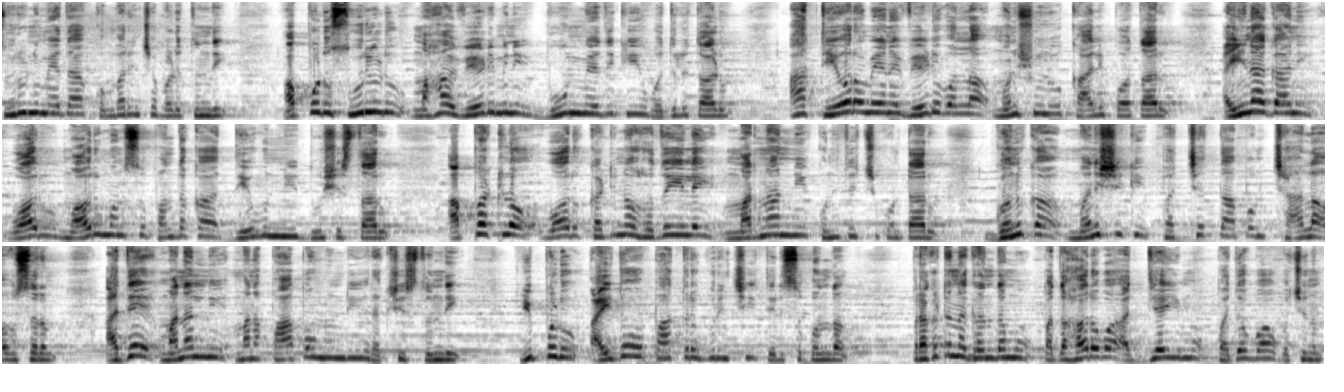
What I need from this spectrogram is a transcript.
సూర్యుని మీద కుమ్మరించబడుతుంది అప్పుడు సూర్యుడు మహావేడిమిని భూమి మీదకి వదులుతాడు. ఆ తీవ్రమైన వేడి వల్ల మనుషులు కాలిపోతారు. అయినా కానీ వారు మారు మనసు పొందక దేవుణ్ణి దూషిస్తారు. అప్పట్లో వారు కఠిన హృదయులై మరణాన్ని కొని తెచ్చుకుంటారు. గనుక మనిషికి పశ్చాత్తాపం చాలా అవసరం. అదే మనల్ని మన పాపం నుండి రక్షిస్తుంది. ఇప్పుడు ఐదవ పాత్ర గురించి తెలుసుకుందాం. ప్రకటన గ్రంథము పదహారవ అధ్యాయము పదవ వచనం.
